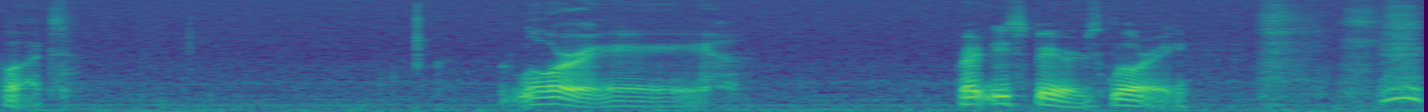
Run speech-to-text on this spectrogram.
But Glory. Britney Spears, Glory.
